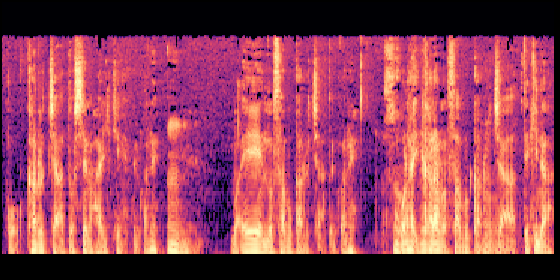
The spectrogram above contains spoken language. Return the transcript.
こう、カルチャーとしての背景というかね、うん。まあ永遠のサブカルチャーというかね、そうね古来からのサブカルチャー的な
